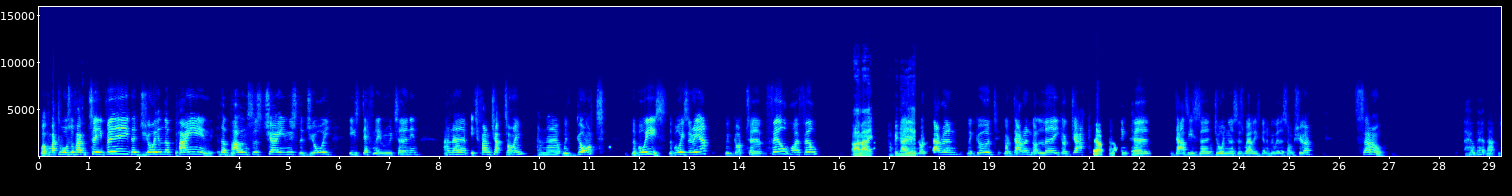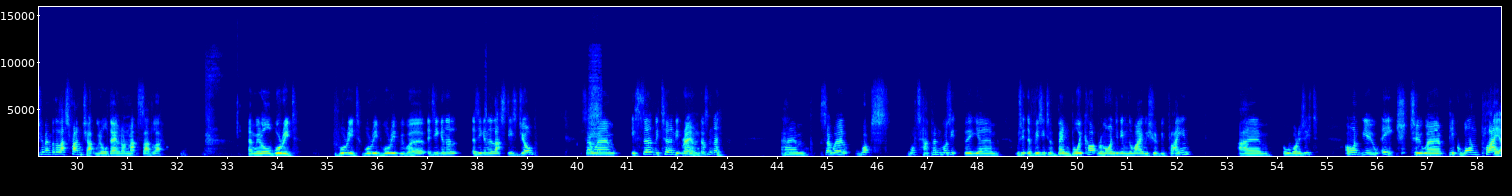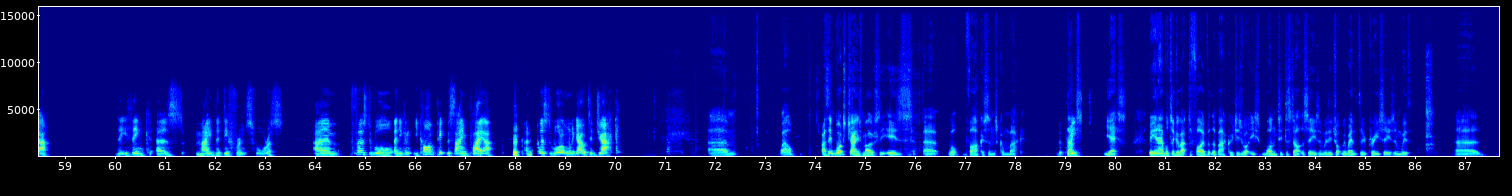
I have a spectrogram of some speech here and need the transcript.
Welcome back to Walsall Fan TV. The joy and the pain. The balance has changed. The joy is definitely returning. And uh, it's fan chat time. And uh, we've got the boys. The boys are here. We've got uh, Phil. Hi, Phil. Hi, mate. Happy New And Year. we've got Darren. We're good. Got Darren, got Lee, got Jack. Yeah. And I think Yeah. uh, Daz is uh, joining us as well. He's going to be with us, I'm sure. So, how about that? Do you remember the last fan chat? We're all down on Matt Sadler. And we are all worried. Worried, worried, worried we were. Is he gonna is he gonna last his job? So um he's certainly turned it round, hasn't he? Um so uh, what's what's happened? Was it the um was it the visit of Ben Boycott reminding him the way we should be playing? Um or what is it? I want you each to uh, pick one player that you think has made the difference for us. Um, first of all, and you can you can't pick the same player. and first of all, I'm going to go to Jack. Um, well, I think what's changed mostly is uh, well, Farquharson's come back. The priest. Yes, being able to go back to five at the back, which is what he wanted to start the season with. It's what we went through pre-season with. Uh,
